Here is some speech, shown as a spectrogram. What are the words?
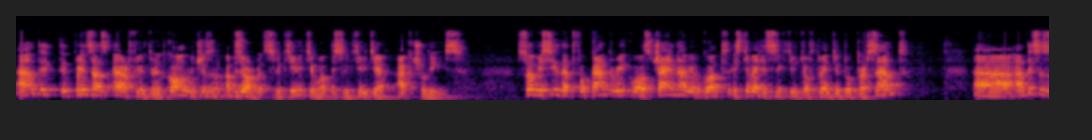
And it, it prints us error filtered column, which is an observed selectivity, what the selectivity actually is. So we see that for country equals China, we've got estimated selectivity of 22%. Uh, and this is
